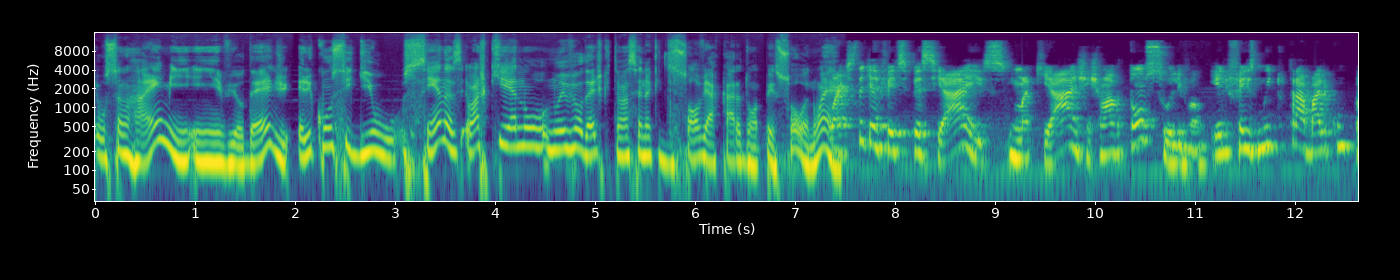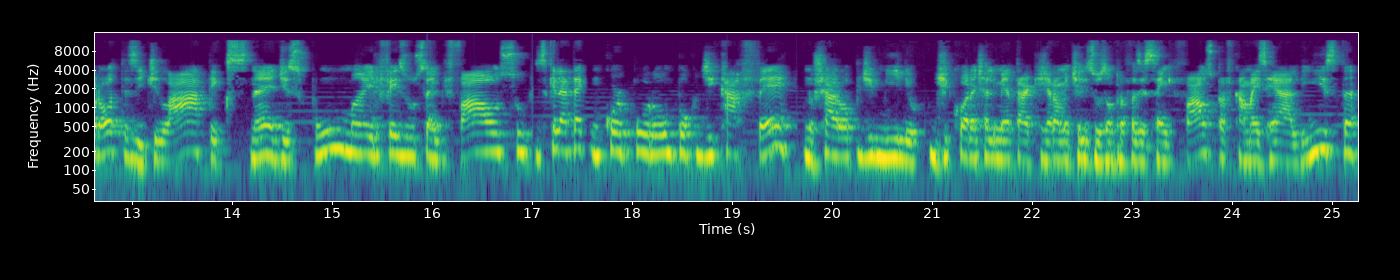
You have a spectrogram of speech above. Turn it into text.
O Sanheim em Evil Dead, ele conseguiu cenas, eu acho que é no, no Evil Dead que tem uma cena que dissolve a cara de uma pessoa, não é? O artista de efeitos especiais em maquiagem chamava Tom Sullivan. Ele fez muito trabalho com prótese de látex, né, de espuma, ele fez o sangue falso. Diz que ele até incorporou um pouco de café no xarope de milho de corante alimentar que geralmente eles usam para fazer sangue falso, para ficar mais realista.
